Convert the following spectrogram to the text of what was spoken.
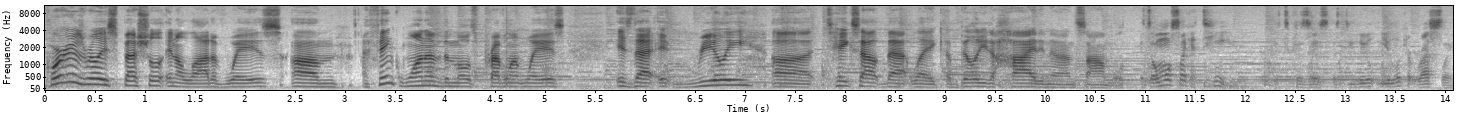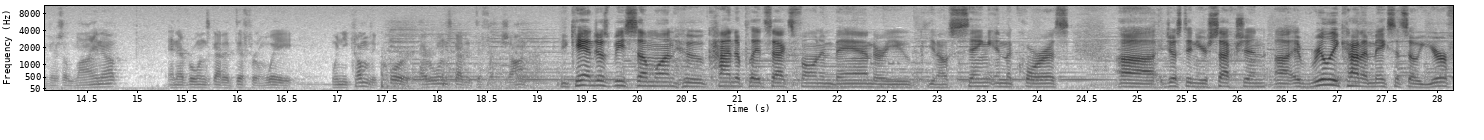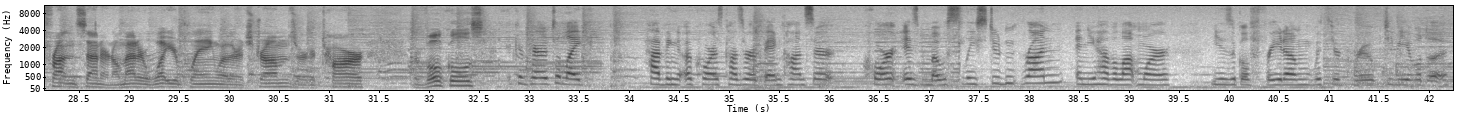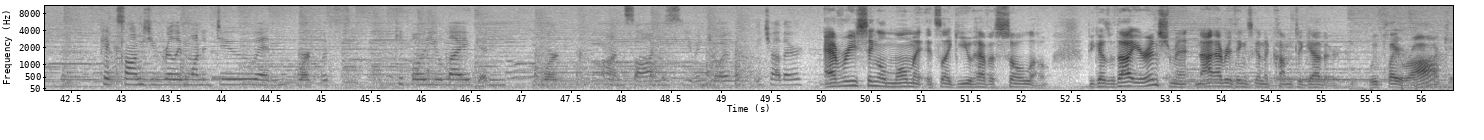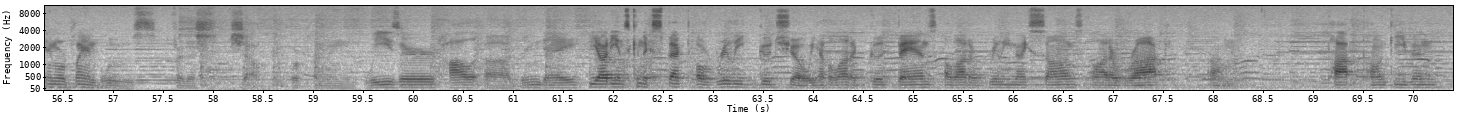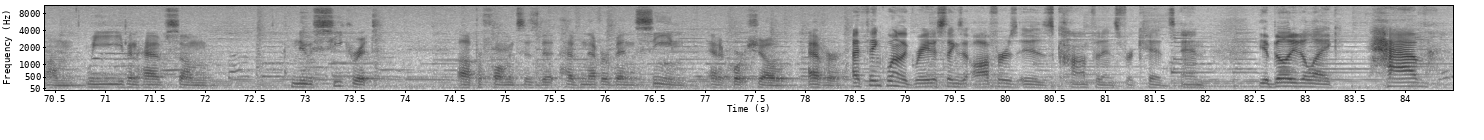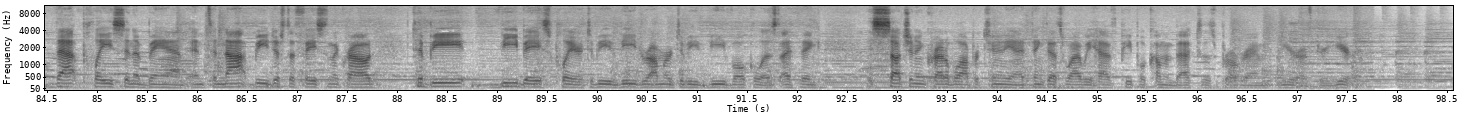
KORT is really special in a lot of ways. Um, I think one of the most prevalent ways is that it really uh, takes out that like ability to hide in an ensemble. It's almost like a team. It's because you look at wrestling. There's a lineup, and everyone's got a different weight. When you come to KORT, everyone's got a different genre. You can't just be someone who kind of played saxophone in band or you you know sing in the chorus uh, just in your section. Uh, it really kind of makes it so you're front and center, no matter what you're playing, whether it's drums or guitar or vocals. Compared to like having a chorus concert or a band concert, KORT is mostly student run, and you have a lot more musical freedom with your group to be able to pick songs you really want to do and work with people you like and work on songs you enjoy with each other. Every single moment, it's like you have a solo, because without your instrument, not everything's going to come together. We play rock and we're playing blues for this show. We're playing Weezer, Hol- uh, Green Day. The audience can expect a really good show. We have a lot of good bands, a lot of really nice songs, a lot of rock, um, pop, punk, even. Um, we even have some new secret uh, performances that have never been seen at a KORT show ever. I think one of the greatest things it offers is confidence for kids and the ability to like have that place in a band and to not be just a face in the crowd, to be the bass player, to be the drummer, to be the vocalist. I think is such an incredible opportunity. And I think that's why we have people coming back to this program year after year.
